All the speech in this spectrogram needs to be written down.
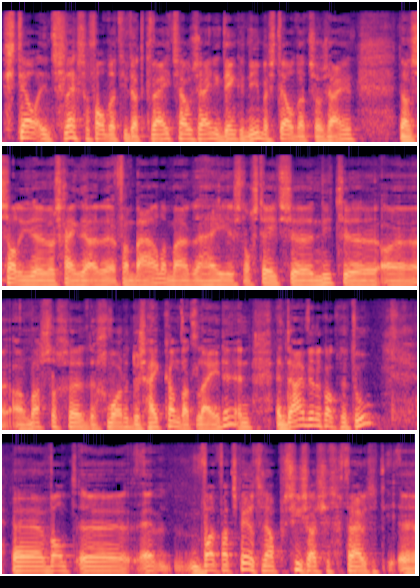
Stel in het slechtste geval dat hij dat kwijt zou zijn. Ik denk het niet, maar stel dat zou zijn. Dan zal hij waarschijnlijk daarvan van balen. Maar hij is nog steeds niet uh, geworden. Dus hij kan dat leiden. En, en daar wil ik ook naartoe. Uh, want uh, wat, wat, speelt er nou precies als je het vanuit het uh,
